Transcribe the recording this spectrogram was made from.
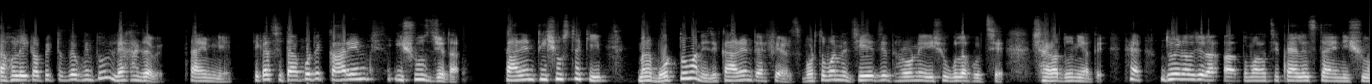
তাহলে এই টপিকটাতেও কিন্তু লেখা যাবে টাইম নিয়ে, ঠিক আছে? তারপরে কারেন্ট ইস্যুস যেটা কারেন্ট ইস্যুসটা কি? মানে বর্তমানে যে কারেন্ট অ্যাফেয়ার্স বর্তমানে যে যে ধরনের ইস্যুগুলো হচ্ছে সারা দুনিয়াতে হ্যাঁ ধরে নাও যে তোমার হচ্ছে প্যালেস্টাইন ইস্যু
